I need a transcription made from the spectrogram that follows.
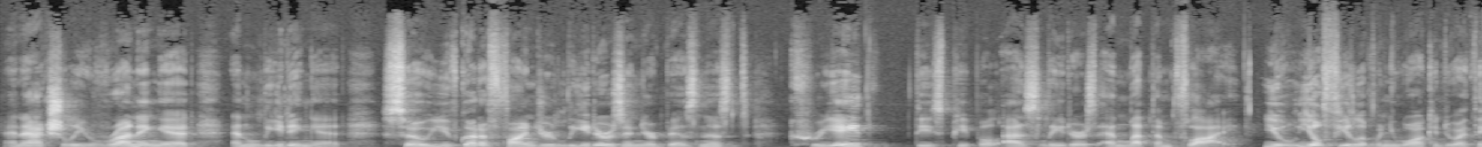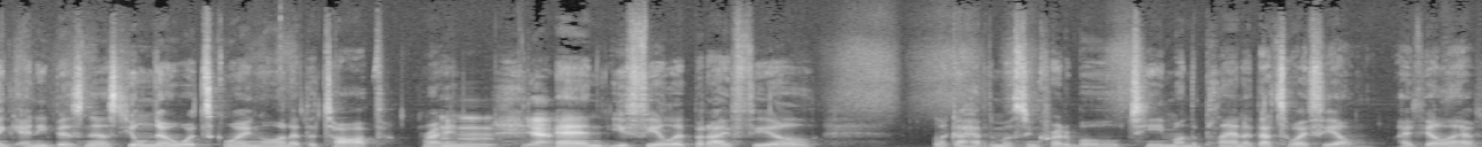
and actually running it and leading it. So you've got to find your leaders in your business, create these people as leaders and let them fly. You you'll feel it when you walk into I think any business. You'll know what's going on at the top, right? Mm-hmm. Yeah. And you feel it, but I feel like I have the most incredible team on the planet. That's how I feel. I feel I have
